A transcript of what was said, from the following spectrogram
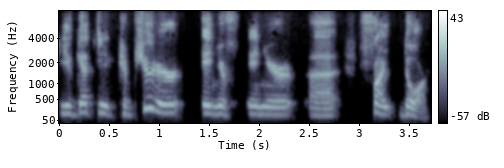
you get the computer in your in your uh, front door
